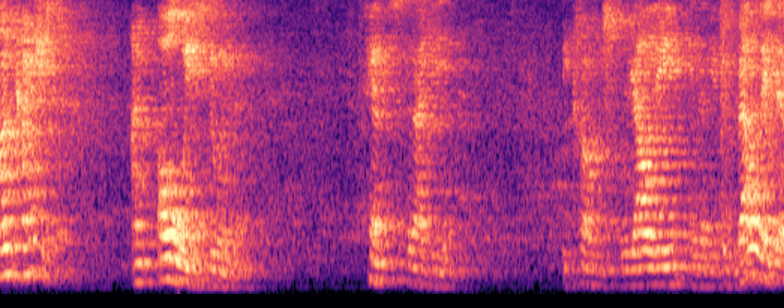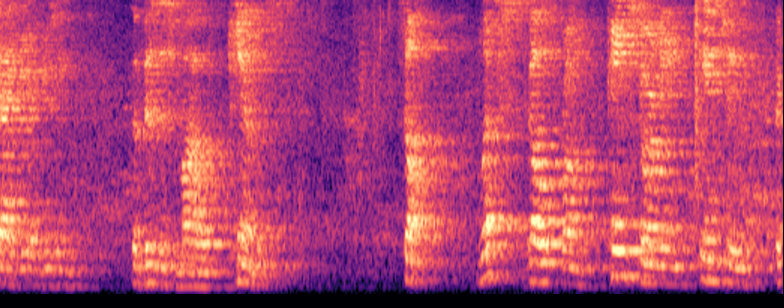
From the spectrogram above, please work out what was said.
unconsciously. I'm always doing that. Hence, an idea becomes reality, and then you can validate that idea using the business model canvas. So, let's go from painstorming into the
